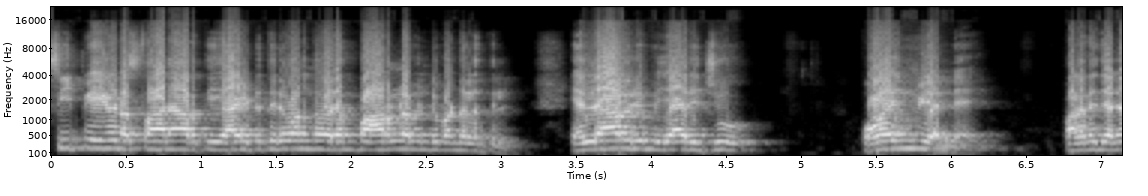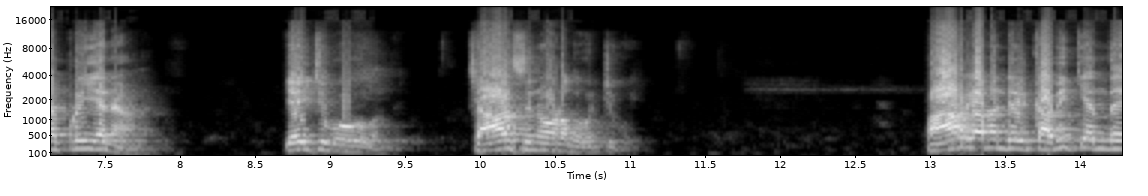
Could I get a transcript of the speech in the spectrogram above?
സി പി ഐയുടെ സ്ഥാനാർത്ഥിയായിട്ട് തിരുവനന്തപുരം പാർലമെന്റ് മണ്ഡലത്തിൽ എല്ലാവരും വിചാരിച്ചു ഒ എൻ വി അല്ലേ? വളരെ ജനപ്രിയനാണ്. ജയിച്ചു പോകുമെന്ന്. ചാൾസിനോട് തോറ്റുപോയി പാർലമെന്റിൽ കവിക്ക് എന്തേ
